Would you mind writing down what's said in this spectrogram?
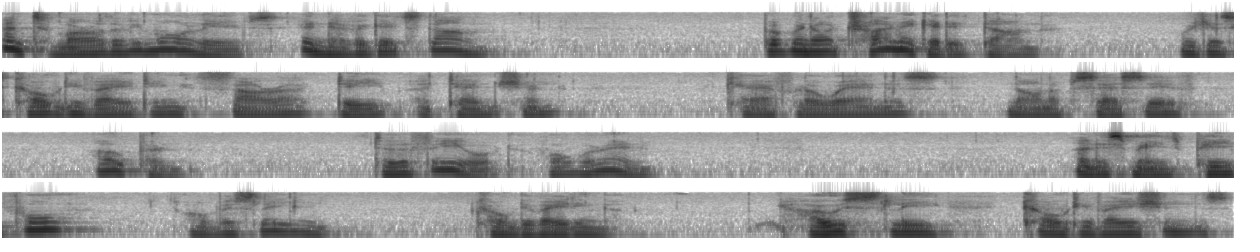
and tomorrow there'll be more leaves. It never gets done. But we're not trying to get it done. We're just cultivating thorough, deep attention, careful awareness, non-obsessive, open to the field what we're in. And this means people, obviously, cultivating hostly cultivations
